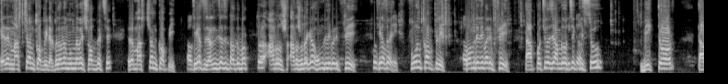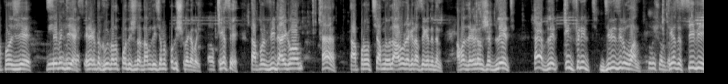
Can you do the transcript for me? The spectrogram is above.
এদের মাস্টার কপিটা বললাম না মুন্না ভাই সব বেছে এটা কপি ঠিক আছে জানেন যে তাদের মাত্র আঠারোশো আঠারোশো টাকা হোম ডেলিভারি ফ্রি ঠিক আছে? Full complete home delivery free তারপর চলে যে আমরা হচ্ছে কিছু ভিক্টর তারপরে যে সেভেন্টি এক্স এটা একটা খুবই ভালো পঁচিশশো টাকা দাম দিয়েছি আমরা পঁচিশশো টাকা ভাই ঠিক আছে? তারপরে ভি ডাইগন হ্যাঁ? তারপর হচ্ছে আপনি হলে আরও র্যাকেট আছে এখানে দেন। আমাদের র্যাকেট আছে ব্লেড হ্যাঁ? Blade infinite zero zero one ঠিক আছে? সিভি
